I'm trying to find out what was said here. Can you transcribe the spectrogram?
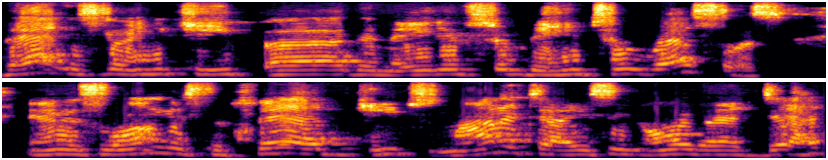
that is going to keep uh, the natives from being too restless. And as long as the Fed keeps monetizing all that debt,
